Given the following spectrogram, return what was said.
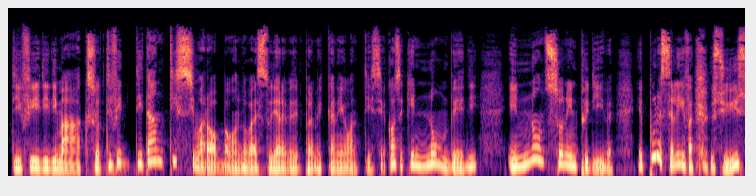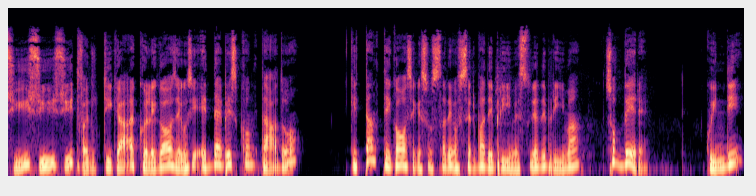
ti fidi di Maxwell, ti fidi di tantissima roba quando vai a studiare per esempio la meccanica quantistica, cose che non vedi e non sono intuitive. Eppure stai lì che fai sì, sì, sì, sì, ti fai tutti i calcoli, le cose così e dai per scontato che tante cose che sono state osservate prima e studiate prima sono vere. Quindi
